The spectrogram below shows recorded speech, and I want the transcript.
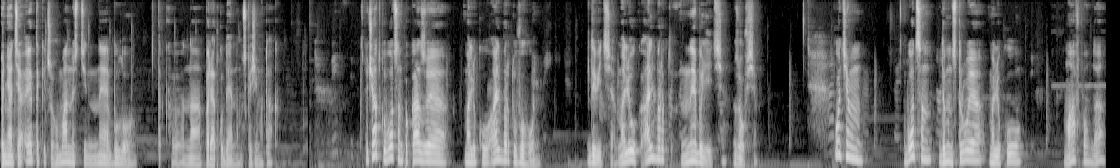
поняття етики чи гуманності не було так е, на порядку денному, скажімо так. Спочатку Вотсон показує малюку Альберту вогонь. Дивіться, малюк Альберт не боїться зовсім. Потім Вотсон демонструє малюку мавпу да?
